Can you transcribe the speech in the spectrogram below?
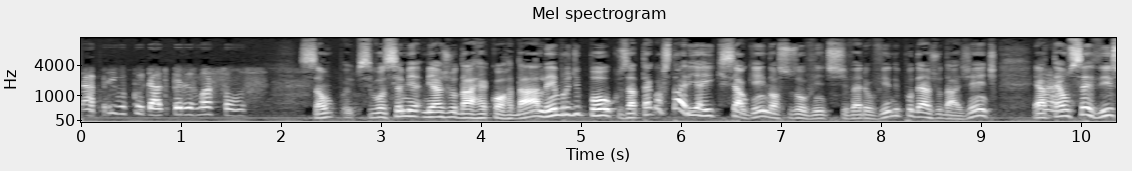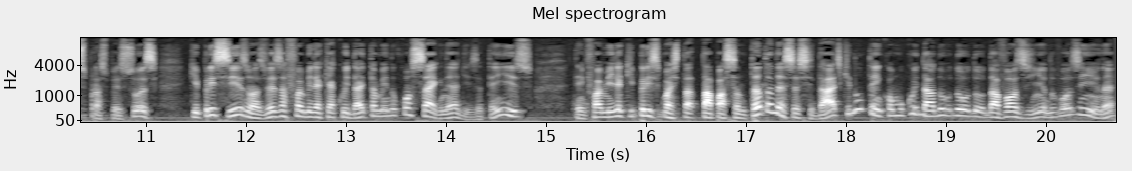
abrigo cuidado pelos maçons. São, se você me, me ajudar a recordar, lembro de poucos. Até gostaria aí que se alguém, nossos ouvintes, estiverem ouvindo e puder ajudar a gente, é até um serviço para as pessoas que precisam. Às vezes a família quer cuidar e também não consegue, né, Adisa? Tem isso. Tem família que precisa, mas está passando tanta necessidade que não tem como cuidar do, do- do- da vozinha, do vozinho, né?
